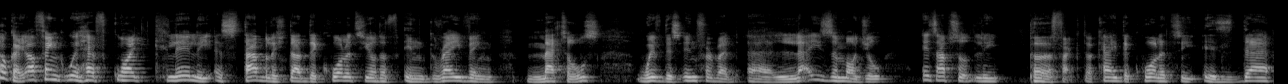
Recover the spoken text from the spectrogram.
Okay, I think we have quite clearly established that the quality of engraving metals with this infrared uh, laser module is absolutely perfect. Okay, the quality is there,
